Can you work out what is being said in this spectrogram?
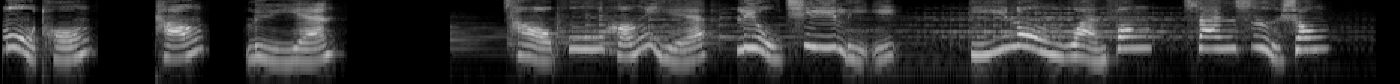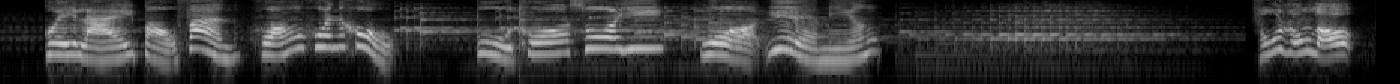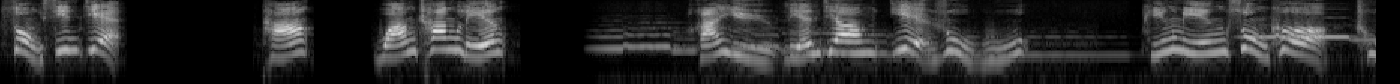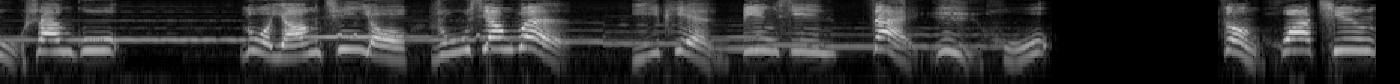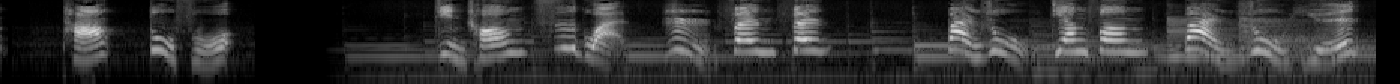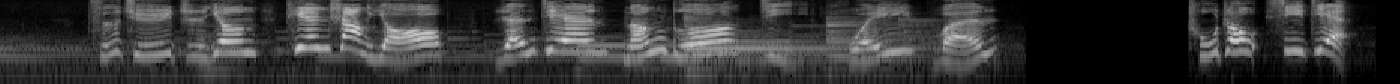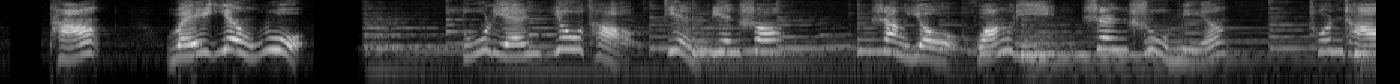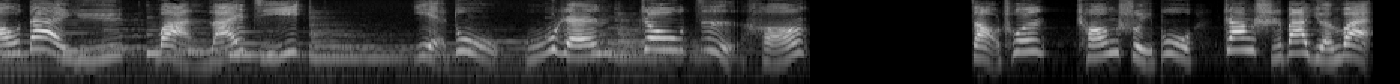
牧童》唐·吕岩。草铺横野六七里，笛弄晚风三四声。归来饱饭黄昏后。不脱蓑衣我月明。《芙蓉楼送辛渐》唐·王昌龄。寒雨连江夜入吴，平明送客楚山孤。洛阳亲友如相问。一片冰心在玉壶。赠花卿，唐·杜甫。锦城丝管日纷纷，半入江风半入云。此曲只应天上有，人间能得几回闻？滁州西涧，唐·韦应物。独怜幽草涧边生，上有黄鹂深树鸣。春潮带雨晚来急，野渡无人舟自横。早春呈水部张十八员外，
